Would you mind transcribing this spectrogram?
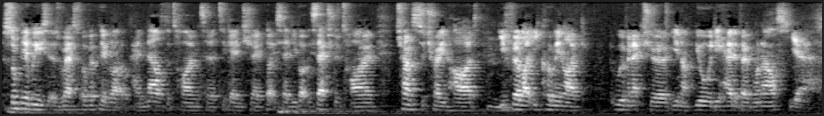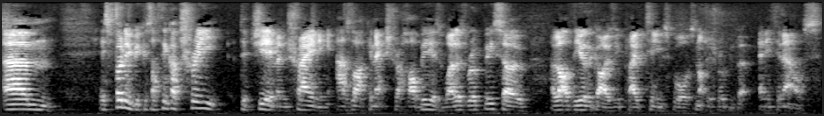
Some people use it as rest. Other people are like, okay, now's the time to, to get in shape. Like you said, you've got this extra time, chance to train hard. Mm. You feel like you come in like with an extra. You know, you're already ahead of everyone else. Yeah, um, it's funny because I think I treat the gym and training as like an extra hobby as well as rugby. So a lot of the other guys who play team sports, not just rugby but anything else,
